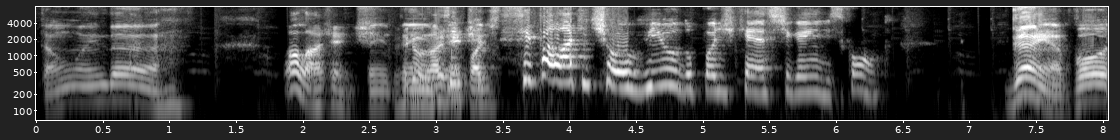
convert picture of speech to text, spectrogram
Então ainda. Olha lá, gente. Tem, tem, a gente... Pode... Se falar que te ouviu do podcast, ganha desconto? Ganha. Vou.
